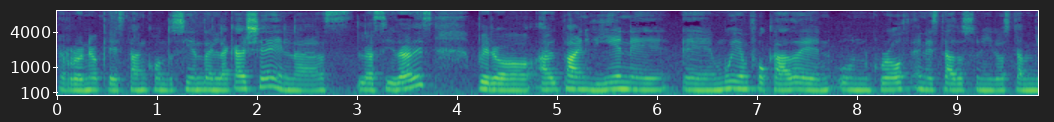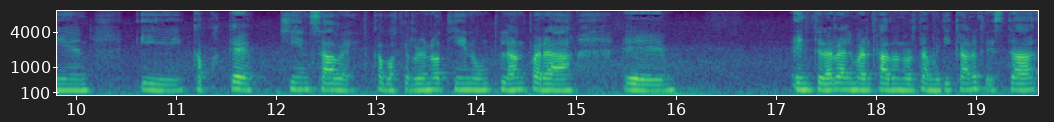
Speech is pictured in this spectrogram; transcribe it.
Renault que están conduciendo en la calle, en las, las ciudades, pero Alpine viene eh, muy enfocado en un growth en Estados Unidos también y capaz que, quién sabe, capaz que Renault tiene un plan para eh, entrar al mercado norteamericano que está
